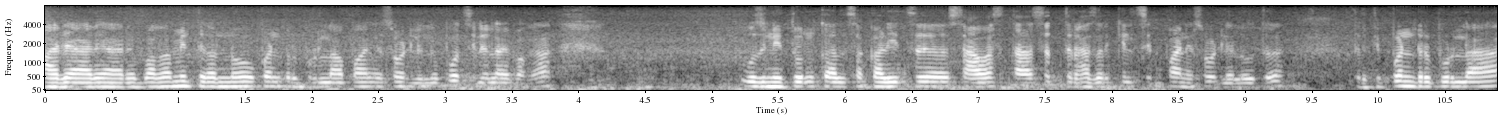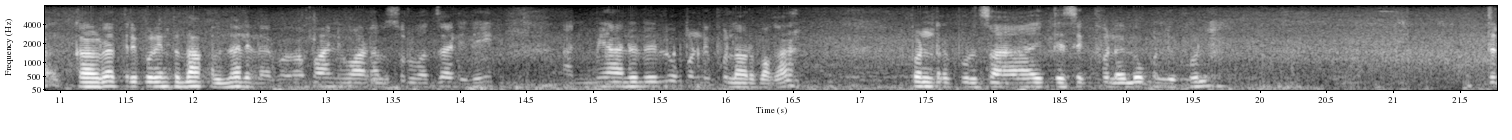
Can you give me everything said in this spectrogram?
अरे अरे अरे बघा मित्रांनो पंढरपूरला पाणी सोडलेलं पोचलेलं आहे बघा. उजनीतून काल सकाळीच सहा वाजता सत्तर हजार किलसेट पाणी सोडलेलं होतं. तर ते पंढरपूरला काल रात्रीपर्यंत दाखल झालेलं आहे बघा. पाणी वाढायला सुरुवात झालेली आहे. आणि मी आलेलो आहे लोखंडी फुलावर बघा. पंढरपूरचा ऐतिहासिक फुल आहे लोखंडी फुल. तर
